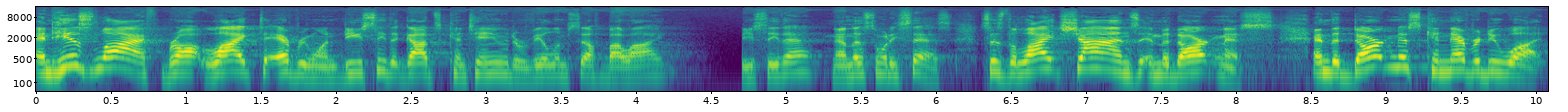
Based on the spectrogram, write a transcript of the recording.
And his life brought light to everyone. Do you see that God's continuing to reveal himself by light? Do you see that? Now listen to what he says. It says, The light shines in the darkness, and the darkness can never do what?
